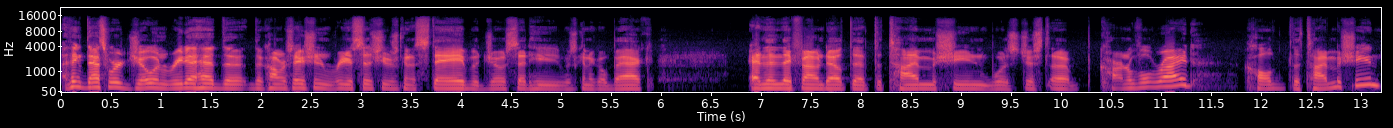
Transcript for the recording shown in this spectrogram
I think that's where Joe and Rita had the, the conversation. Rita said she was going to stay, but Joe said he was going to go back. And then they found out that the time machine was just a carnival ride called the Time Machine.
